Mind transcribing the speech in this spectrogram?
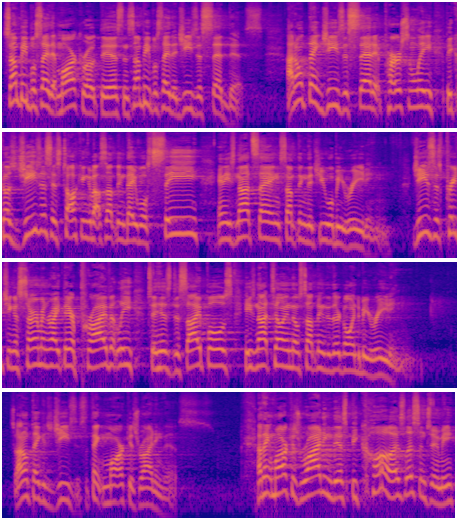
Some people say that Mark wrote this, and some people say that Jesus said this. I don't think Jesus said it personally because Jesus is talking about something they will see, and he's not saying something that you will be reading. Jesus is preaching a sermon right there privately to his disciples. He's not telling them something that they're going to be reading. So I don't think it's Jesus. I think Mark is writing this. I think Mark is writing this because, listen to me,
